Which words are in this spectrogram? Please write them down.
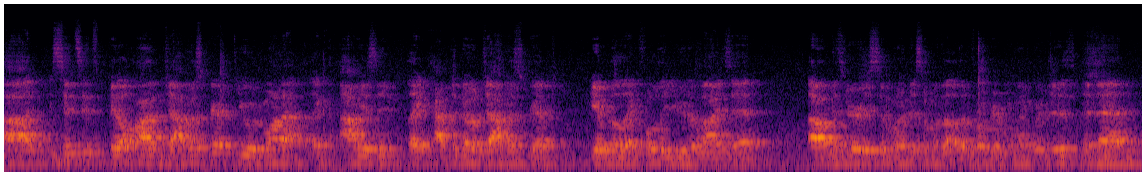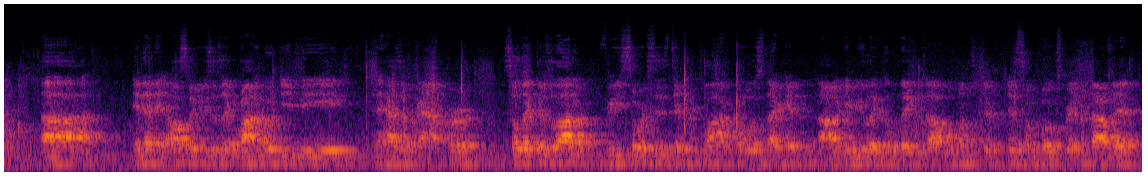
uh, since it's built on JavaScript, you would want to like obviously like have to know JavaScript, be able to like fully utilize it. Um, it's very similar to some of the other programming languages, and then. Uh, and then it also uses like MongoDB, and it has a wrapper resources, different blog posts. I can uh, give you like a link to a whole bunch of different, there's some books written about it.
